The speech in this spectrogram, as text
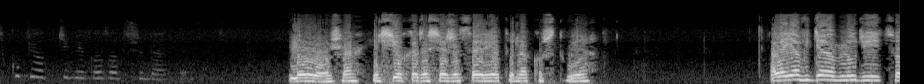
skupię od ciebie go za 3 defy. No może. Jeśli okaże się, że serio tyle kosztuje. Ale ja widziałem ludzi, co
